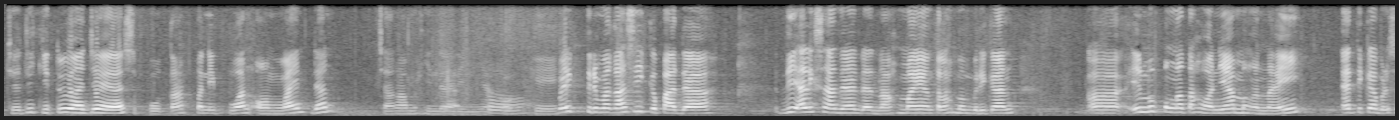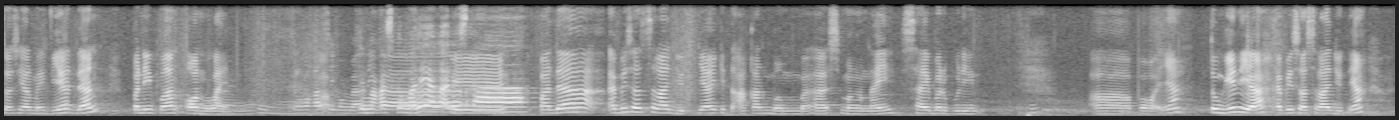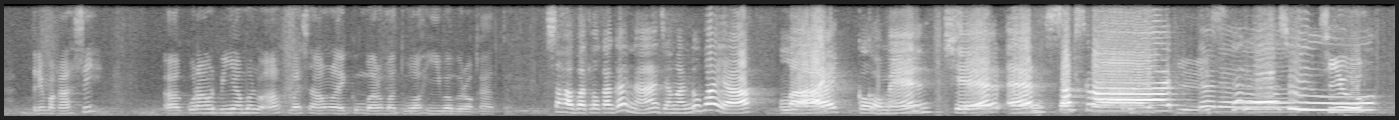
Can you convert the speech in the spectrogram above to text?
Jadi gitu aja ya seputar penipuan online dan cara menghindarinya. Ya. Oke. Baik, terima kasih kepada Di Alexandra dan Rahma yang telah memberikan uh, ilmu pengetahuannya mengenai etika bersosial media dan penipuan online. Terima kasih kembali. Terima kasih kembali ya Kak Rista. pada episode selanjutnya kita akan membahas mengenai cyberbullying. Uh, pokoknya tungguin ya episode selanjutnya. Terima kasih. Uh, kurang lebihnya mohon maaf. Wassalamualaikum warahmatullahi wabarakatuh sahabat Lokagana, jangan lupa ya like, comment, share, and subscribe. Yes. Dadah, see you. See you.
